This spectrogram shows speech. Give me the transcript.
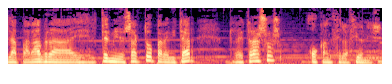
la palabra, el término exacto, para evitar retrasos o cancelaciones.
